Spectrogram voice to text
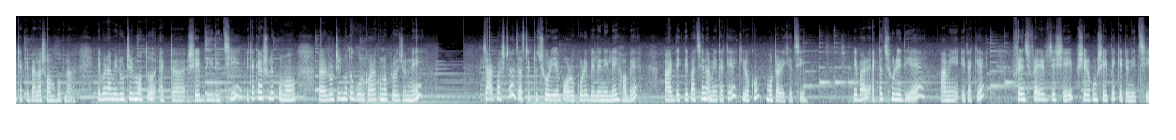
এটাকে বেলা সম্ভব না। এবার আমি রুটির মতো একটা শেপ দিয়ে দিচ্ছি। এটাকে আসলে কোনো রুটির মতো গোল করার কোনো প্রয়োজন নেই। চারপাশটা জাস্ট একটু ছড়িয়ে বড় করে বেলে নিলেই হবে। আর দেখতে পাচ্ছেন আমি এটাকে কীরকম মোটা রেখেছি। এবার একটা ছুরি দিয়ে আমি এটাকে ফ্রেঞ্চ ফ্রাইয়ের যে শেপ সেরকম শেপে কেটে নিচ্ছি।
